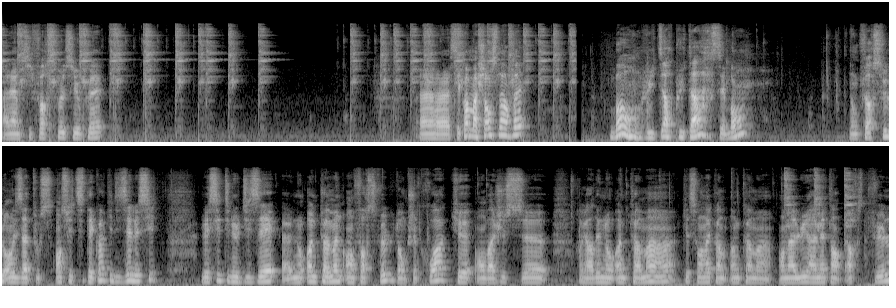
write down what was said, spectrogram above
Allez, un petit forceful s'il vous plaît. Euh, c'est quoi ma chance là en fait? Bon, 8 heures plus tard, c'est bon. Donc forceful, on les a tous. Ensuite, c'était quoi qui disait le site? Le site, il nous disait euh, nos uncommon en forceful. Donc je crois qu'on va juste euh, regarder nos uncommon. Hein. Qu'est-ce qu'on a comme uncommon? On a lui à mettre en earthful.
